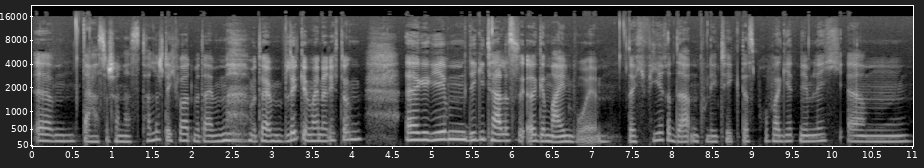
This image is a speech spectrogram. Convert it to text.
Ähm, da hast du schon das tolle Stichwort mit deinem, mit deinem Blick in meine Richtung äh, gegeben. Digitales äh, Gemeinwohl durch faire Datenpolitik. Das propagiert nämlich ähm,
